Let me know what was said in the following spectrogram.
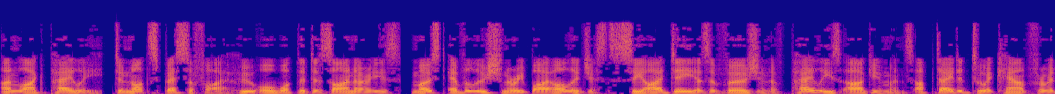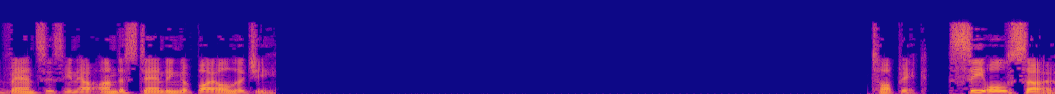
unlike Paley, do not specify who or what the designer is, most evolutionary biologists see ID as a version of Paley's arguments updated to account for advances in our understanding of biology. See also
